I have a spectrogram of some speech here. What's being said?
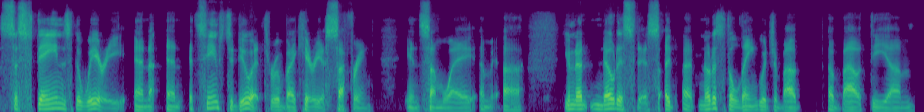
sustains the weary and and it seems to do it through vicarious suffering in some way. I mean, uh, you know, notice this. Uh, uh, notice the language about about the um,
